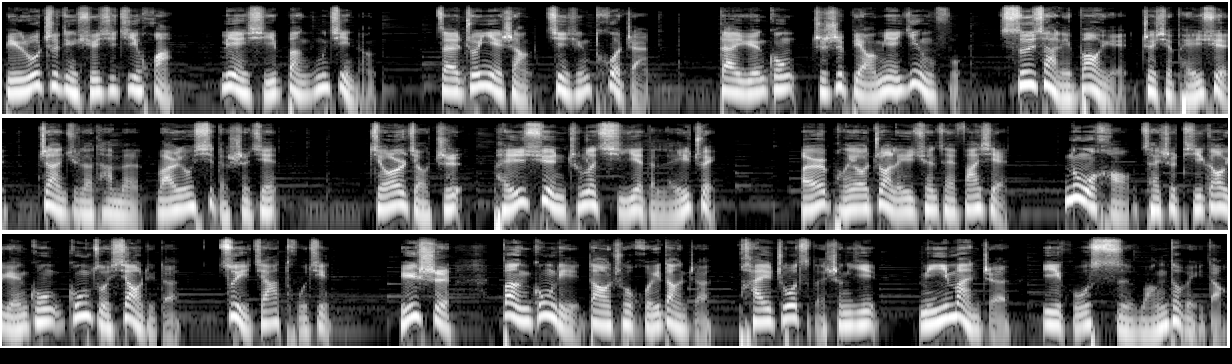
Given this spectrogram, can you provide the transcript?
比如制定学习计划、练习办公技能，在专业上进行拓展，但员工只是表面应付，私下里抱怨这些培训占据了他们玩游戏的时间。久而久之，培训成了企业的累赘。而朋友转了一圈才发现，怒吼才是提高员工工作效率的最佳途径。于是，办公里到处回荡着拍桌子的声音，弥漫着一股死亡的味道。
